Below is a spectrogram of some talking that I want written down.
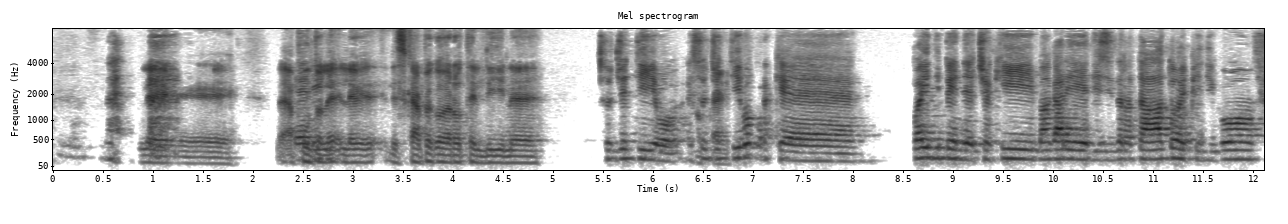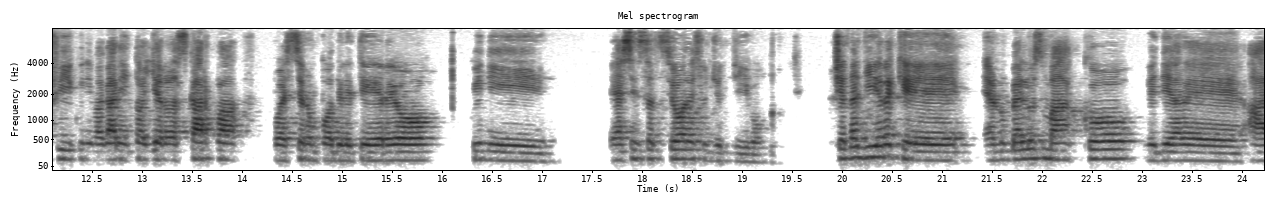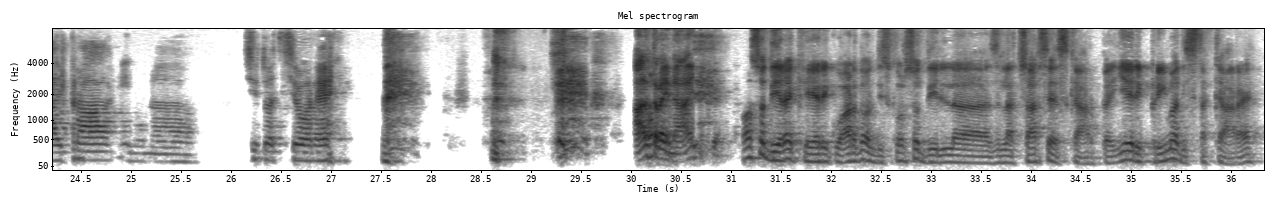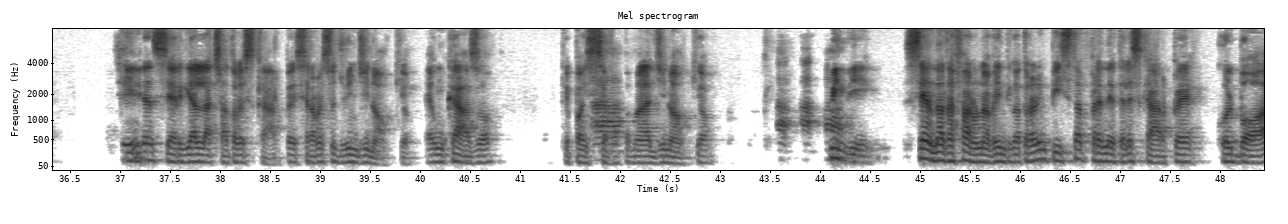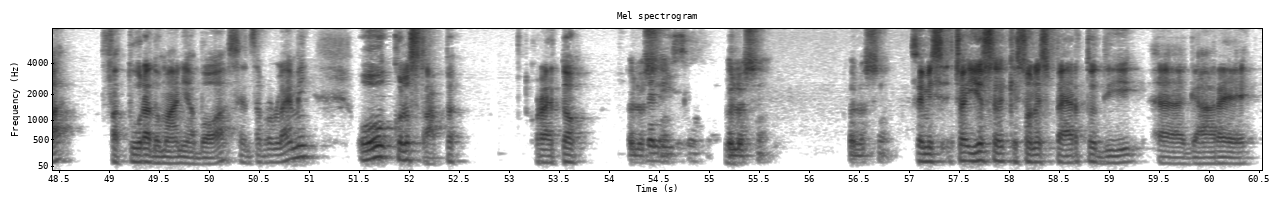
le, eh, appunto eh, le, le, le, scarpe con le rotelline. Soggettivo, è soggettivo okay. perché poi dipende, c'è chi magari è disidratato, ha i piedi gonfi, quindi magari togliere la scarpa può essere un po' deleterio, quindi è a sensazione soggettivo. C'è da dire che è un bello smacco vedere Altra in una situazione Altra in Nike. Posso dire che riguardo al discorso del slacciarsi le scarpe, ieri prima di staccare, sì. Kylian si è riallacciato le scarpe e si era messo giù in ginocchio. È un caso che poi si sia ah. fatto male al ginocchio? Ah, ah, ah, Quindi, se andate a fare una 24 ore in pista, prendete le scarpe col boa, fattura domani a boa, senza problemi, o con lo strap, corretto? Quello sì. Quello sì. Quello sì. Mi, cioè io che sono esperto di eh, gare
